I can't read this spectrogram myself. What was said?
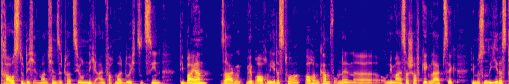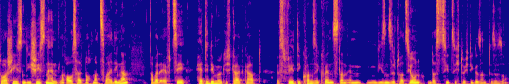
traust du dich in manchen Situationen nicht einfach mal durchzuziehen. Die Bayern sagen, wir brauchen jedes Tor, auch im Kampf um, den, äh, um die Meisterschaft gegen Leipzig. Die müssen jedes Tor schießen. Die schießen hinten raus halt noch mal zwei Dinger. Aber der FC hätte die Möglichkeit gehabt. Es fehlt die Konsequenz dann in, in diesen Situationen und das zieht sich durch die gesamte Saison.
